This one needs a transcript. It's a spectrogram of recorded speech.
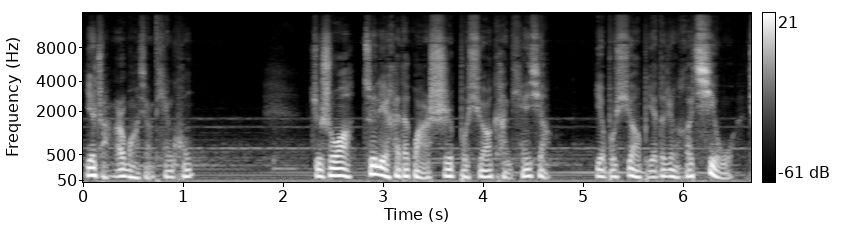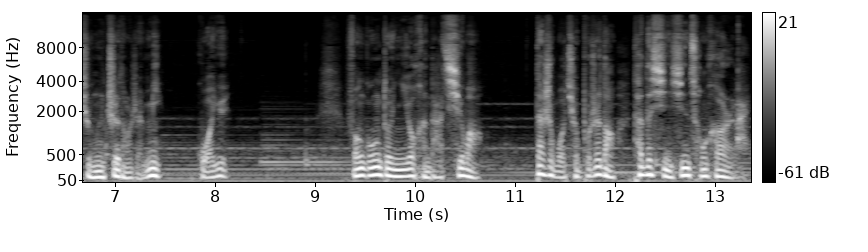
也转而望向天空。据说最厉害的卦师不需要看天象，也不需要别的任何器物，就能知道人命国运。冯公对你有很大期望，但是我却不知道他的信心从何而来。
